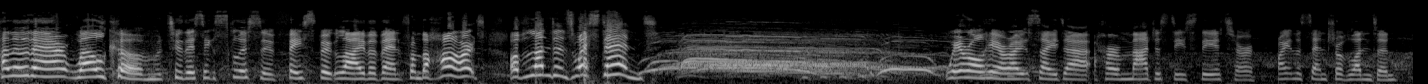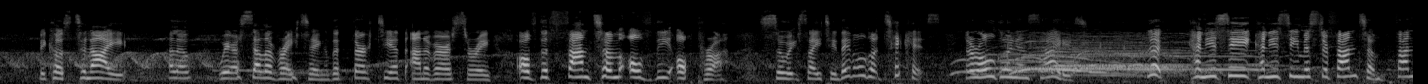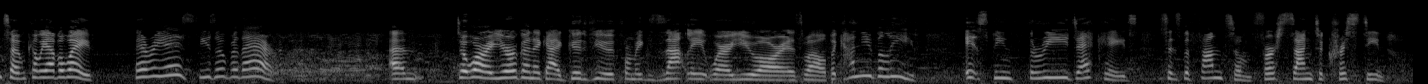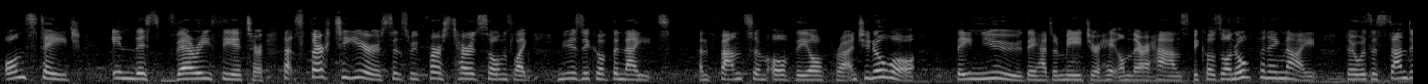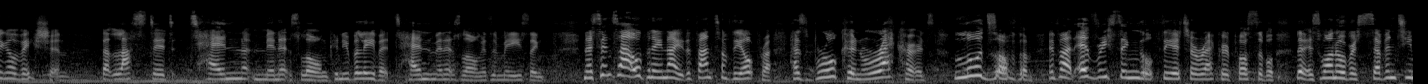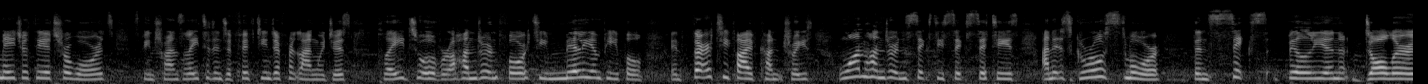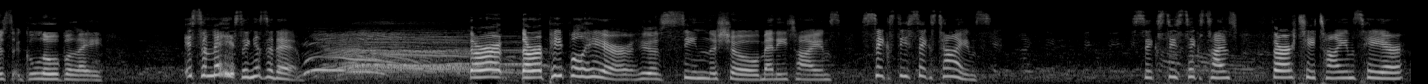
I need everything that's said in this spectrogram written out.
Hello there, welcome to this exclusive Facebook Live event from the heart of London's West End. We're all here outside uh, Her Majesty's Theatre, right in the centre of London, because tonight, hello, we are celebrating the 30th anniversary of the Phantom of the Opera. So exciting. They've all got tickets. They're all going inside. Look, can you see can you see Mr. Phantom? Phantom, can we have a wave? There he is. He's over there. And don't worry, you're going to get a good view from exactly where you are as well. But can you believe it's been three decades since the Phantom first sang to Christine on stage in this very theatre? That's 30 years since we first heard songs like Music of the Night and Phantom of the Opera. And you know what? They knew they had a major hit on their hands because on opening night there was a standing ovation that lasted 10 minutes long. Can you believe it? 10 minutes long. It's amazing. Now, since that opening night, the Phantom of the Opera has broken records, loads of them. In fact, every single theatre record possible. Look, it's won over 70 major theatre awards. It's been translated into 15 different languages, played to over 140 million people in 35 countries, 166 cities, and it's grossed more than $6 billion globally. It's amazing, isn't it? There are, there are people here who have seen the show many times 66 times. 66 times, 30 times here.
